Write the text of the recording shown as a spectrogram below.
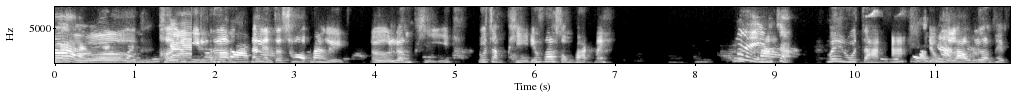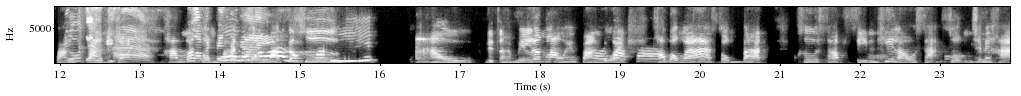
กลางเออ เคยได้ยินเรื่องนักเรียนจะชอบมากเลย เออ เรื่องผี รู้จักผีที่เฝ้าสมบัติไหม ไม่รู้จัก ไม่รู้จักอะ เดี๋ยวจะเล่าเรื่องให้ฟังรู้ฟัจังกดีก่อนค่ะคำว่าสมบัติสมบัติก็คือเอาเดี๋ยวจะมีเรื่องเล่าให้ฟังด้วย เขาบอกว่าสมบัติคือทรัพย์สินที่เราสะสมใช่ไหมคะ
